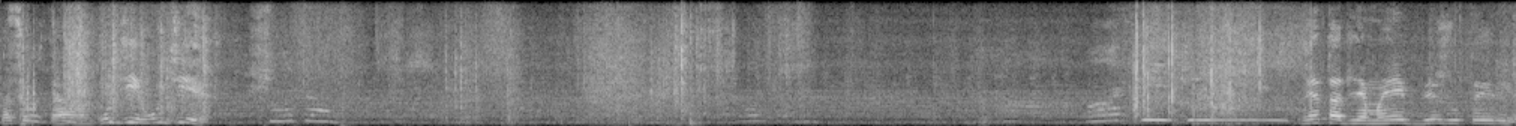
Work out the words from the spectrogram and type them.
Та-та-там. Уйди, уйди. Что там? Это для моей бижутерии.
